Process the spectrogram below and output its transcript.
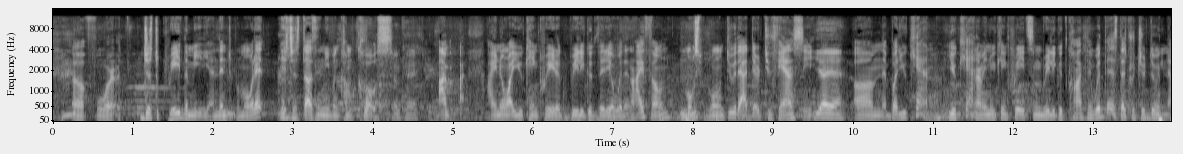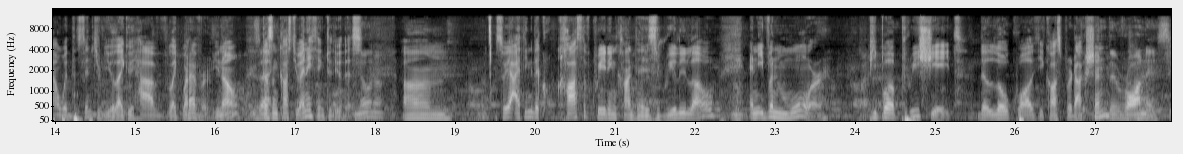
uh, for just to create the media and then to promote it, it just doesn't even come close. Okay. I'm, I know why you can create a really good video with an iPhone. Most people won't do that; they're too fancy. Yeah, yeah. Um, but you can, you can. I mean, you can create some really good content with this. That's what you're doing now with this interview. Like you have, like whatever, you know. It doesn't cost you anything to do this. No, no. Um, so yeah, I think the cost of creating content is really low, and even more, people appreciate the low quality cost production. The rawness,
